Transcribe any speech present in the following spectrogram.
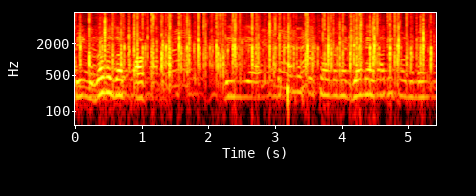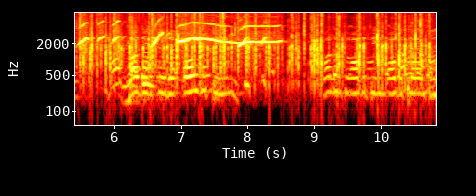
being the runners-up of the uh, Independence Day tournament, Yomi Azadi tournament. Well done to the, all the teams. Well done to all the team, all the players. And,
